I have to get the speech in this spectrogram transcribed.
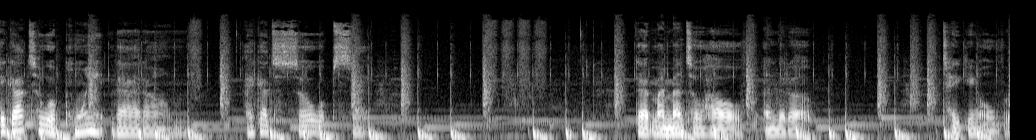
it got to a point that um, I got so upset that my mental health ended up taking over.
